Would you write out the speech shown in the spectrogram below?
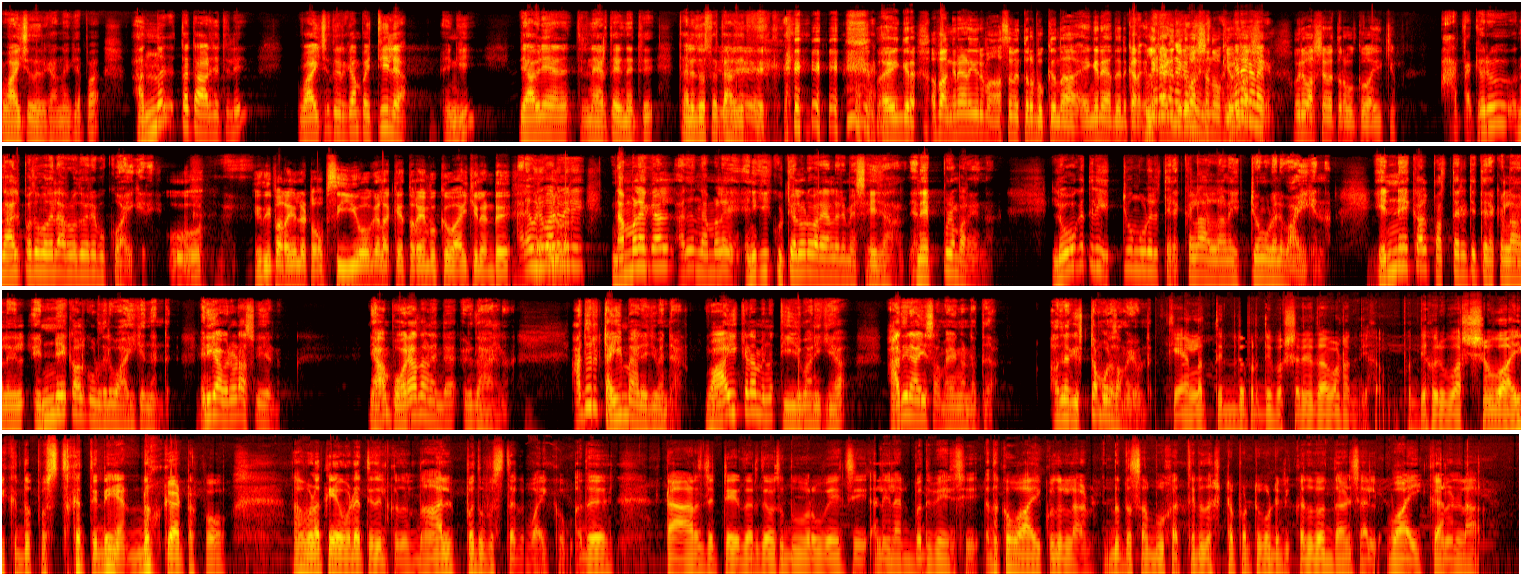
വായിച്ചു തീർക്കാൻ നോക്കി അപ്പോൾ അന്നത്തെ ടാർഗറ്റിൽ വായിച്ചു തീർക്കാൻ പറ്റിയില്ല. എങ്കിൽ രാവിലെ ഞാൻ ഇത്തിരി നേരത്തെ എഴുന്നേറ്റ് തലേദിവസത്തെ ടാർഗറ്റ് ഭയങ്കര. അപ്പൊ അങ്ങനെയാണെങ്കിൽ ഒരു മാസം എത്ര ബുക്ക് എങ്ങനെ അതിന്? കഴിഞ്ഞ ഒരു വർഷം നോക്കി ഒരു വർഷം എത്ര ബുക്ക് വായിക്കും? അതൊക്കെ ഒരു നാൽപ്പത് മുതൽ അറുപത് വരെ ബുക്ക് വായിക്കരുത് ഓ ഇത് പറയുമല്ലോ ടോപ്പ് സിഇഒകളൊക്കെ എത്രയും ബുക്ക് വായിക്കലുണ്ട്. അല്ല ഒരുപാട് പേര് നമ്മളെക്കാൾ അത് നമ്മളെ എനിക്ക് ഈ കുട്ടികളോട് പറയാനുള്ള ഒരു മെസ്സേജാണ് ഞാൻ എപ്പോഴും പറയുന്നത്. ലോകത്തിലെ ഏറ്റവും കൂടുതൽ തിരക്കുള്ള ആളാണ് ഏറ്റവും കൂടുതൽ വായിക്കുന്നത്. എന്നേക്കാൾ പത്തരട്ടി തിരക്കുള്ള ആളുകൾ എന്നേക്കാൾ കൂടുതൽ വായിക്കുന്നുണ്ട്. എനിക്ക് അവരോട് അസൂയാണ് ഞാൻ പോരാന്നാണ് എന്റെ ഒരു ധാരണ. അതൊരു ടൈം മാനേജ്മെന്റാണ് വായിക്കണം എന്ന് തീരുമാനിക്കുക അതിനായി സമയം കണ്ടെത്തുക. അതിനൊക്കെ ഇഷ്ടംപോലെ സമയമുണ്ട്. കേരളത്തിന്റെ പ്രതിപക്ഷ നേതാവാണ് അദ്ദേഹം. അദ്ദേഹം ഒരു വർഷം വായിക്കുന്ന പുസ്തകത്തിന്റെ എണ്ണം കേട്ടപ്പോൾ നമ്മളൊക്കെ എവിടെ എത്തി നിൽക്കുന്നു? നാൽപ്പത് പുസ്തകം വായിക്കും. അത് ടാർജറ്റ് ചെയ്ത ഒരു ദിവസം നൂറ് പേജ് അല്ലെങ്കിൽ അൻപത് പേജ് അതൊക്കെ വായിക്കുന്നുള്ളതാണ് ഇന്നത്തെ സമൂഹത്തിന് നഷ്ടപ്പെട്ടുകൊണ്ടിരിക്കുന്നത് എന്താണെന്ന് വെച്ചാൽ വായിക്കാനുള്ള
